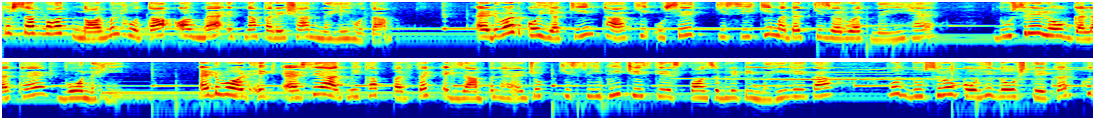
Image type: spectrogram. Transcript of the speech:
तो सब बहुत नॉर्मल होता और मैं इतना परेशान नहीं होता। एडवर्ड को यकीन था कि उसे किसी की मदद की ज़रूरत नहीं है। दूसरे लोग गलत है, वो नहीं। एडवर्ड एक ऐसे आदमी का परफेक्ट एग्ज़ाम्पल है जो किसी भी चीज़ की रिस्पॉन्सिबिलिटी नहीं लेता। वो दूसरों को ही दोष देकर खुद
